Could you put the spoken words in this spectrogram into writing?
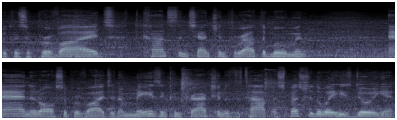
because it provides constant tension throughout the movement and it also provides an amazing contraction at the top, especially the way he's doing it.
